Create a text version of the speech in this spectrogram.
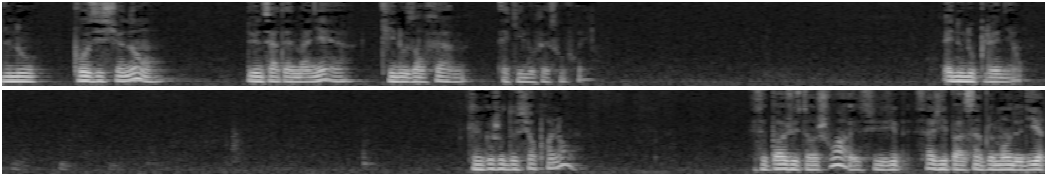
nous nous positionnons d'une certaine manière qui nous enferme et qui nous fait souffrir. Et nous nous plaignons. Quelque chose de surprenant. C'est pas juste un choix. Il ne s'agit pas simplement de dire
